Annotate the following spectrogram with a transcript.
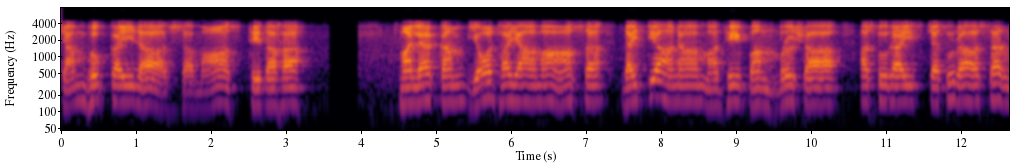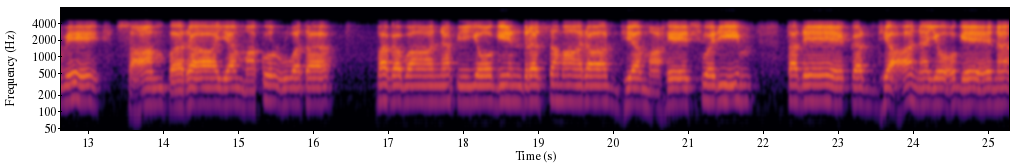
शम्भुकैलासमास्थितः। मलकं योधयामास दैत्यानामधिपं वृषा असुरैश्च सुराः सर्वे साम्परायमकुर्वत। भगवानपि योगीन्द्रसमाराध्यमहेश्वरीं तदेकध्यानयोगेन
